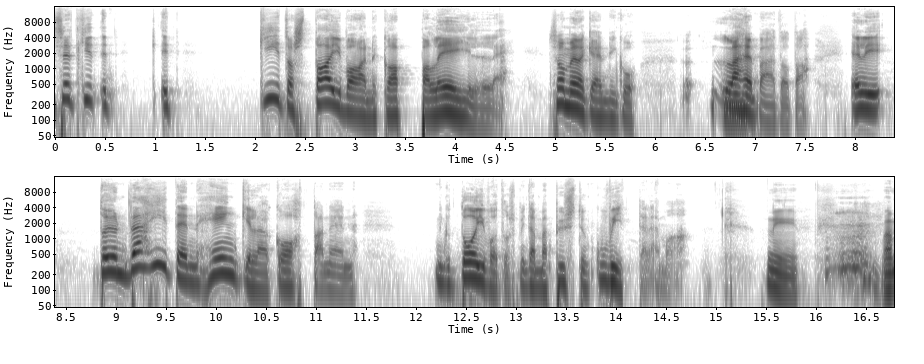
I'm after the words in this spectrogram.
se, et, et, et, kiitos taivaan kappaleille. Se on melkein niin kuin, lähempää tota. Eli toi on vähiten henkilökohtainen niin kuin toivotus, mitä mä pystyn kuvittelemaan. Niin. Mä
